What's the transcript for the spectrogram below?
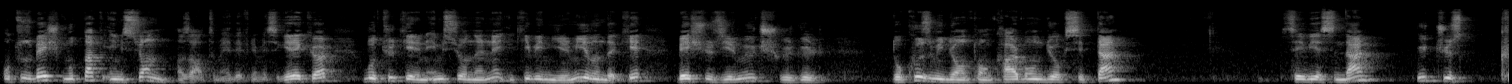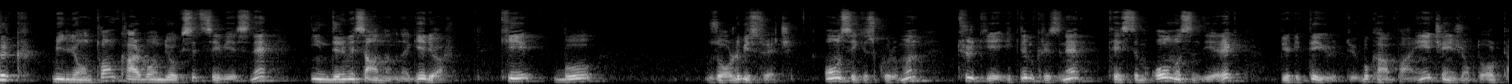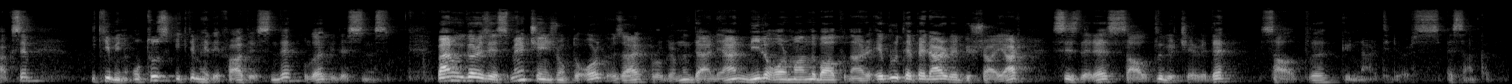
%35 mutlak emisyon azaltımı hedeflemesi gerekiyor. Bu Türkiye'nin emisyonlarını 2020 yılındaki 523,9 milyon ton karbondioksitten seviyesinden 340 milyon ton karbondioksit seviyesine indirmesi anlamına geliyor. Ki bu zorlu bir süreç. 18 kurumun Türkiye iklim krizine teslim olmasın diyerek birlikte yürüttüğü bu kampanyayı Change.org Taksim 2030 iklim hedefi adresinde bulabilirsiniz. Ben Uygar Özesmi, Change.org özel programını derleyen Nil Ormanlı Balpınar, Ebru Tepeler ve Büşra Yar sizlere sağlıklı bir çevrede sağlıklı günler diliyoruz. Esen kalın.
